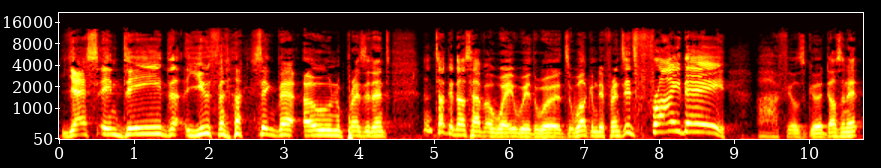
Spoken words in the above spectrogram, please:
Yes, indeed, euthanizing their own president. And Tucker does have a way with words. Welcome, dear friends. It's Friday. Ah, it feels good, doesn't it?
